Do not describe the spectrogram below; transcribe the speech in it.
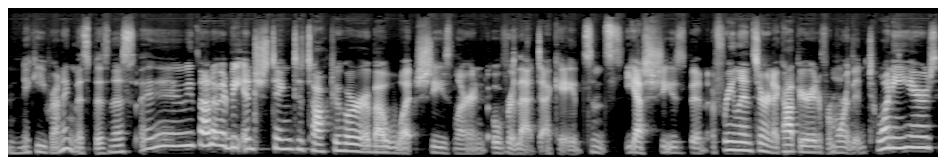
Nikki running this business, eh, we thought it would be interesting to talk to her about what she's learned over that decade. Since, yes, she's been a freelancer and a copywriter for more than 20 years,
